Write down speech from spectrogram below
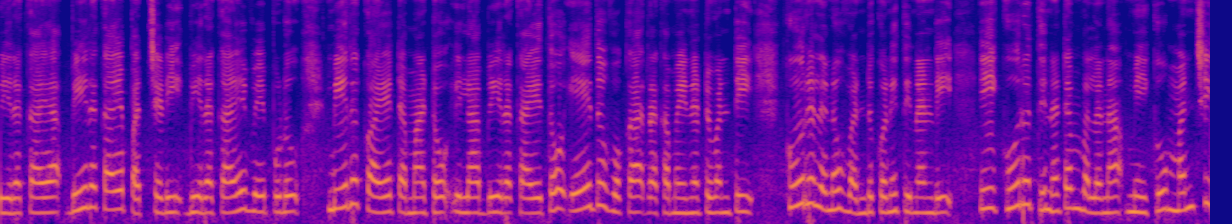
బీరకాయ బీరకాయ పచ్చడి బీరకాయ వేపుడు బీరకాయ టమాటో ఇలా బీరకాయతో ఏదో ఒక రకమైన అయినటువంటి కూరలను వండుకొని తినండి. ఈ కూర తినటం వలన మీకు మంచి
